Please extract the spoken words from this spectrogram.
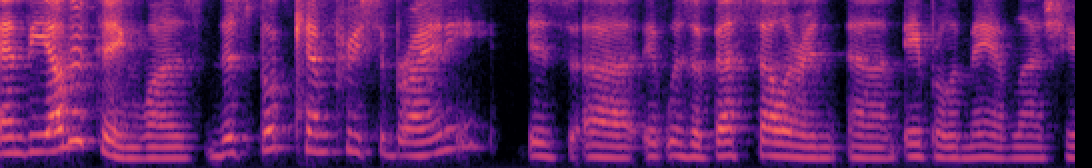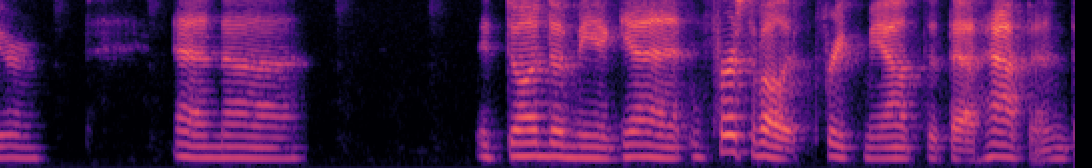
And the other thing was this book, Chem Free Sobriety, is uh, it was a bestseller in uh, April and May of last year. And uh, it dawned on me again. First of all, it freaked me out that that happened.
